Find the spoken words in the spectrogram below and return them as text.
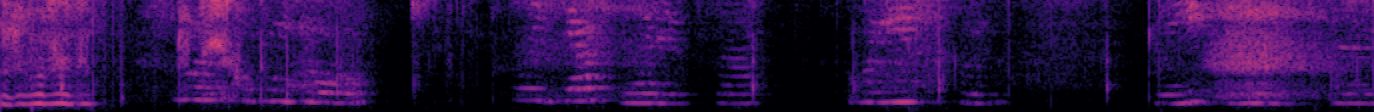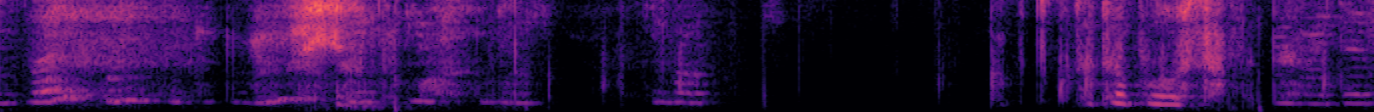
Тут буде не капець, куди та полоса веде?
